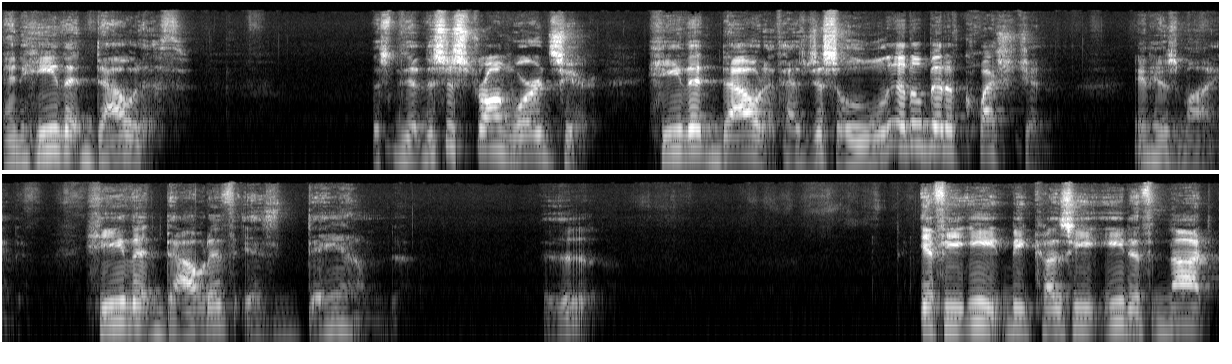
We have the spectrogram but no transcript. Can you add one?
And he that doubteth, this, this is strong words here. He that doubteth has just a little bit of question in his mind. He that doubteth is damned. Ugh. If he eat, because he eateth not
